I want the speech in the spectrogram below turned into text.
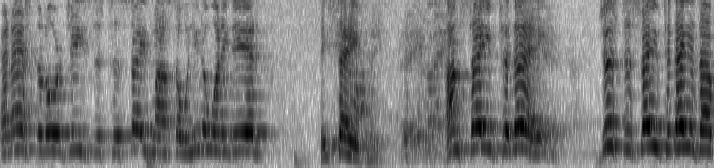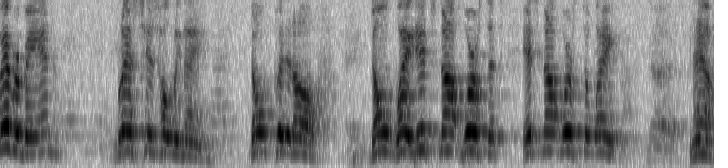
and asked the Lord Jesus to save my soul. And you know what he did? He saved me. I'm saved today, just as saved today as I've ever been. Bless his holy name. Don't put it off. Don't wait. It's not worth it. It's not worth the wait. Now,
